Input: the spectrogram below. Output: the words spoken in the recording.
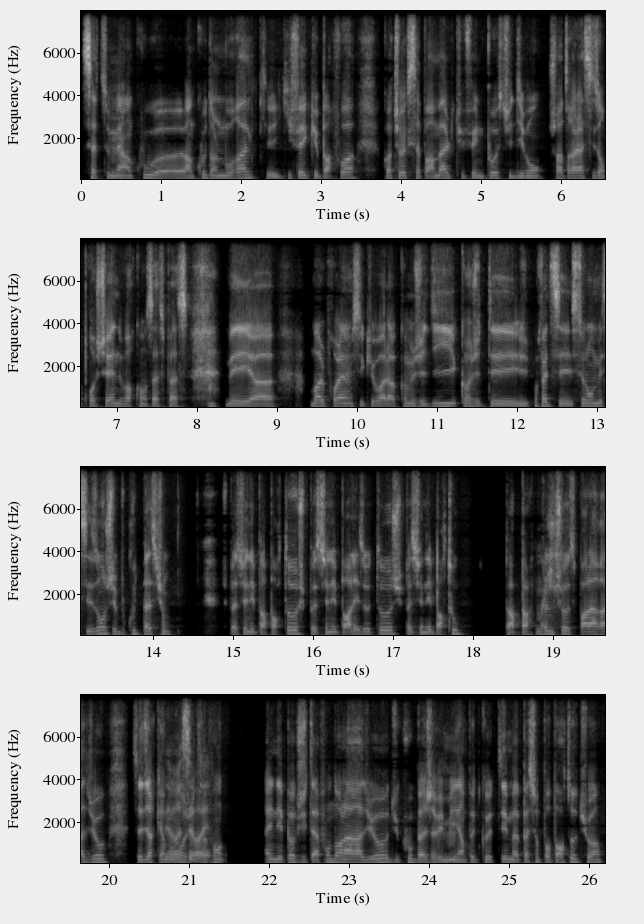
ça te met mmh. un coup, euh, un coup dans le moral qui, fait que parfois, quand tu vois que ça part mal, tu fais une pause, tu te dis bon, je regarderai la saison prochaine, voir comment ça se passe. Mais euh, moi, le problème, c'est que voilà, comme j'ai dit, quand j'étais. En fait, c'est selon mes saisons, j'ai beaucoup de passion. Je suis passionné par Porto, je suis passionné par les autos, je suis passionné. Par, par plein de choses, par la radio. C'est-à-dire qu'à un moment, j'étais à fond, à une époque, j'étais à fond dans la radio. Du coup, bah, j'avais mmh mis un peu de côté ma passion pour Porto, tu vois.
